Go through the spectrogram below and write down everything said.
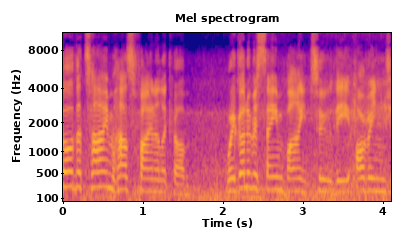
So the time has finally come. We're going to be saying bye to the orange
